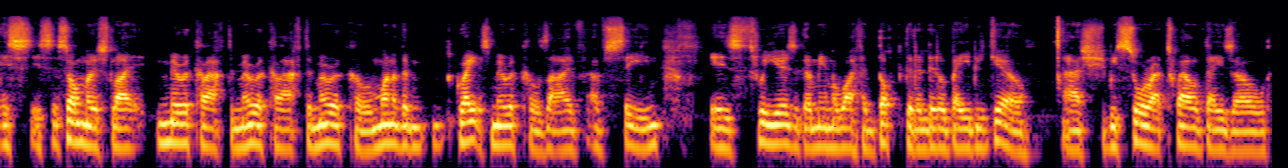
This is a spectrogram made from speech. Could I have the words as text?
It's, it's it's almost like miracle after miracle after miracle. And one of the greatest miracles I've I've seen is three years ago. Me and my wife adopted a little baby girl. Uh, she, we saw her at 12 days old,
